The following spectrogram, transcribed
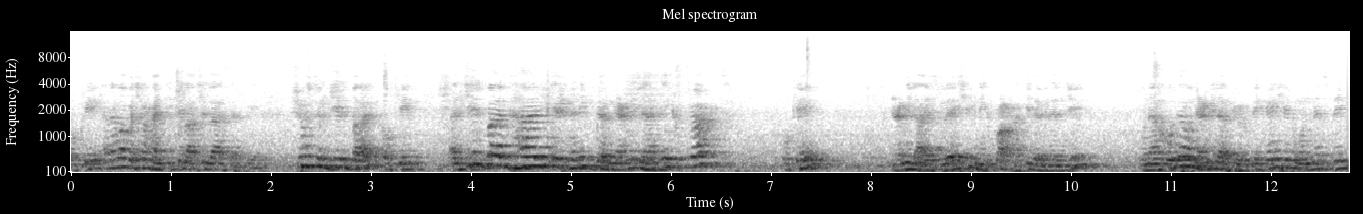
okay أنا ما بشرح ال detail عشان لا أسأل شفتوا ال gel band okay ال gel band هذه إحنا نقدر نعمل لها extract okay? نعملها isolation نقطعها كده من الجلد وناخذها ونعملها purification وننزل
